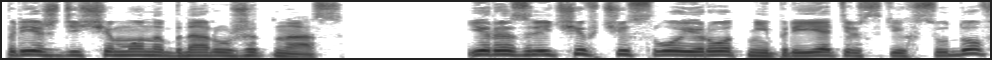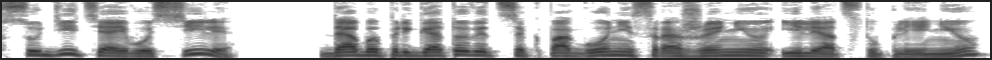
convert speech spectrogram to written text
прежде чем он обнаружит нас. И различив число и род неприятельских судов, судить о его силе, дабы приготовиться к погоне, сражению или отступлению,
